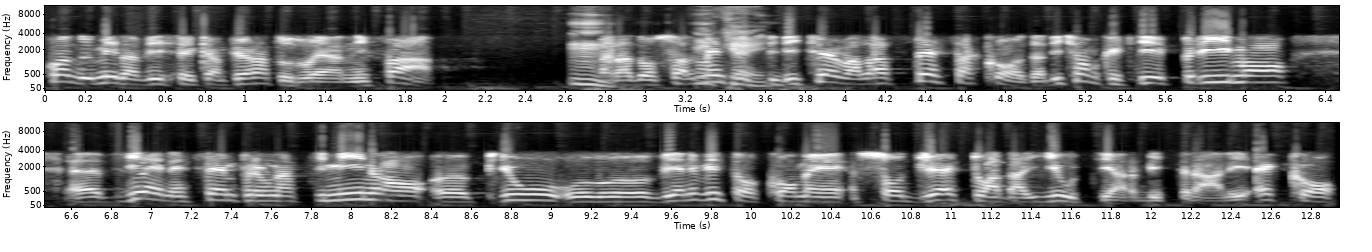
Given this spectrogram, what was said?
quando il Milan visse il campionato due anni fa Mm, paradossalmente okay. si diceva la stessa cosa, diciamo che chi è primo eh, viene sempre un attimino eh, più, uh, viene visto come soggetto ad aiuti arbitrali. Ecco,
